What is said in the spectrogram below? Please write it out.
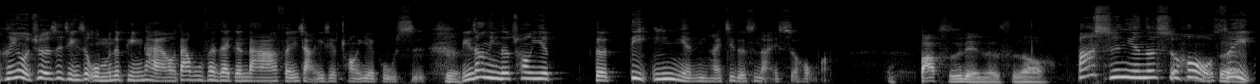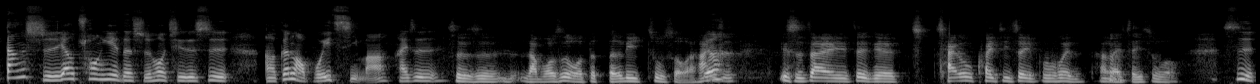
很有趣的事情是，我们的平台哦，大部分在跟大家分享一些创业故事。林尚，您的创业的第一年，您还记得是哪时候吗？八十年的时候。八十年的时候，所以当时要创业的时候，其实是呃跟老婆一起吗？还是？是是，老婆是我的得力助手啊，她一直。一直在这个财务会计这一部分，他来协助我。是，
